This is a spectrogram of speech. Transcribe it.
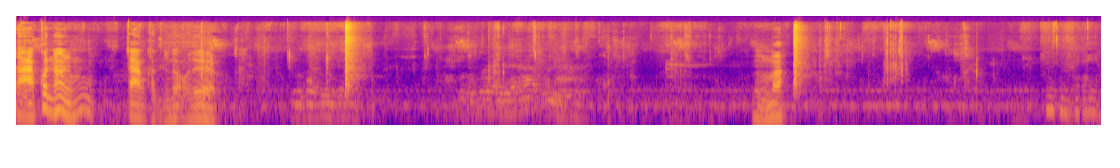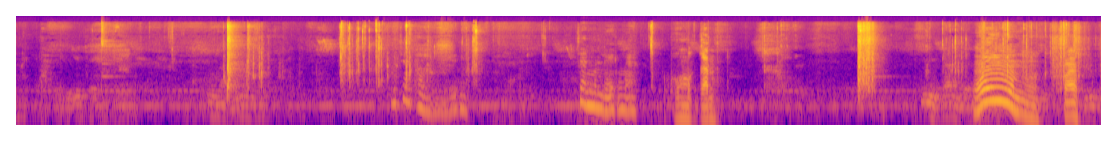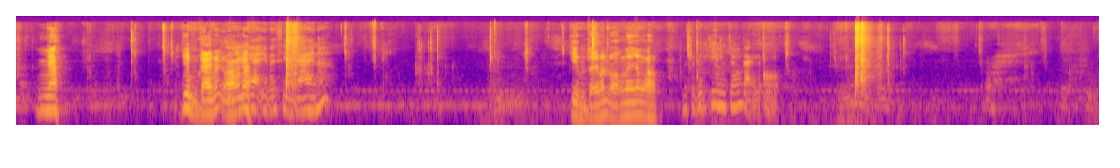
ตาคนเท่านี้มันต่างกันอยู่เนาะเด้ออืมมามันกินไปได้ยัง ไงไม่ใช่ผมนี้ดิเส้นมันเล็กไงผมมากัน อืมไปนะจิ้มใจมันออกนะแย่อย่าไปเสียดายนะจิ้มใจมันออกเลยจังหวะมันจะไปจิ้มจังไดออก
